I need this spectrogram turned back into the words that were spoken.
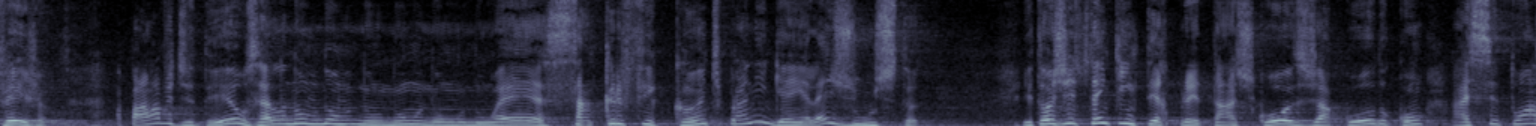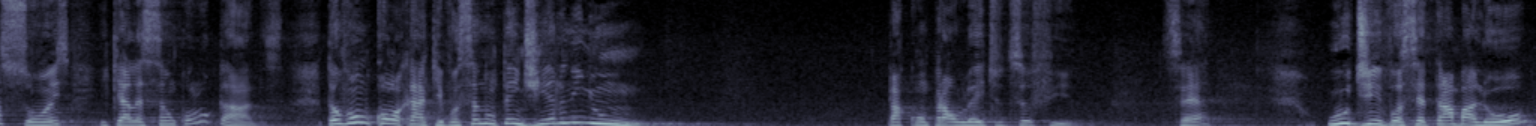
Veja, a palavra de Deus, ela não, não, não, não, não é sacrificante para ninguém, ela é justa. Então a gente tem que interpretar as coisas de acordo com as situações em que elas são colocadas. Então vamos colocar aqui: você não tem dinheiro nenhum para comprar o leite do seu filho, certo? O dia você trabalhou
